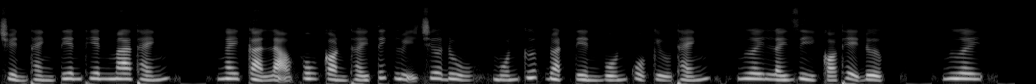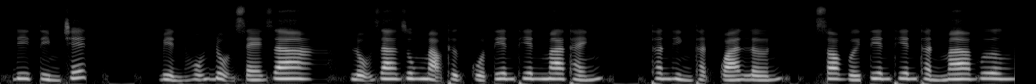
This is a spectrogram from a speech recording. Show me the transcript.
chuyển thành tiên thiên ma thánh. Ngay cả lão phu còn thấy tích lũy chưa đủ, muốn cướp đoạt tiền vốn của cửu thánh, ngươi lấy gì có thể được? Ngươi, đi tìm chết. Biển hỗn độn xé ra, lộ ra dung mạo thực của tiên thiên ma thánh. Thân hình thật quá lớn, so với tiên thiên thần ma vương,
